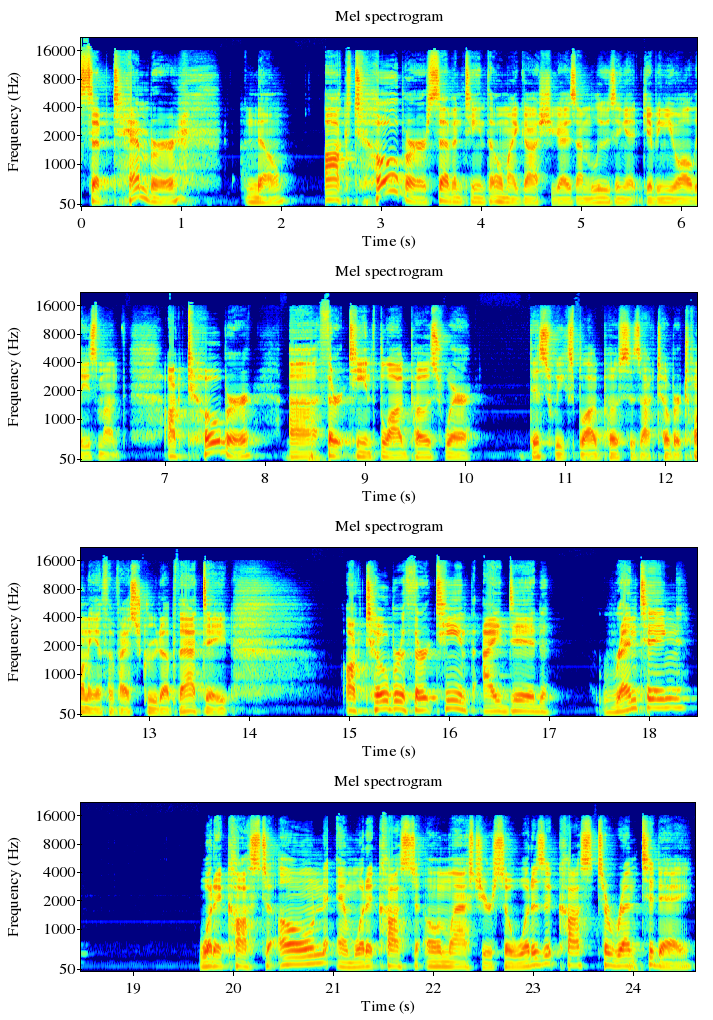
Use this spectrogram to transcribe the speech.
September, no, October 17th. Oh my gosh, you guys, I'm losing it giving you all these months. October uh, 13th blog post, where this week's blog post is October 20th, if I screwed up that date. October 13th, I did renting, what it costs to own, and what it cost to own last year. So, what does it cost to rent today?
